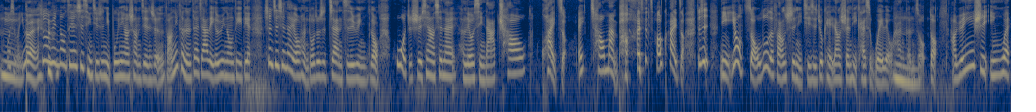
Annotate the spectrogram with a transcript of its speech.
为什么？因为做运动这件事情，其实你不一定要上健身房，你可能在家里一个运动地垫，甚至现在有很多就是站姿运动，或者是像现在很流行大家超快走。哎，超慢跑 还是超快走？就是你用走路的方式，你其实就可以让身体开始微流汗跟走动。好，原因是因为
